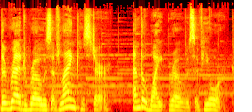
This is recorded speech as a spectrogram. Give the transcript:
the Red Rose of Lancaster and the White Rose of York.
